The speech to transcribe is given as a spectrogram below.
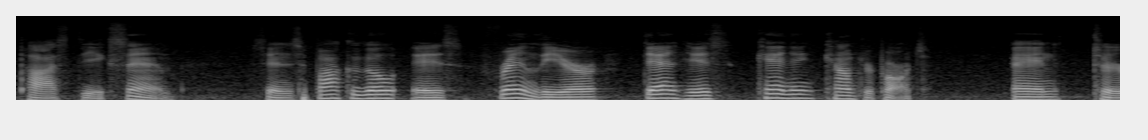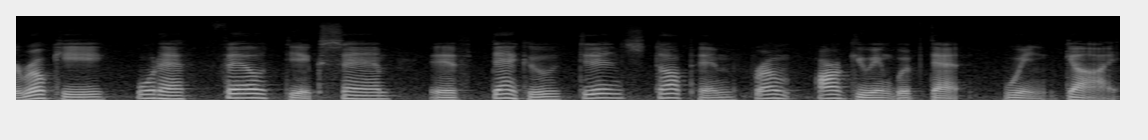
passed the exam, since Bakugo is friendlier than his canon counterpart, and Todoroki would have failed the exam if Deku didn't stop him from arguing with that Win guy.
